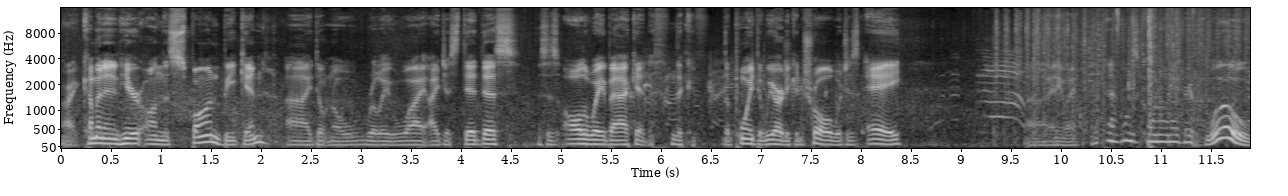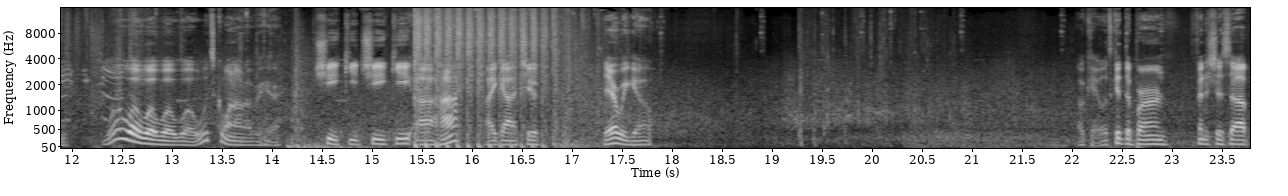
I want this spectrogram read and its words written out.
All right, coming in here on the spawn beacon. Uh, I don't know really why I just did this. This is all the way back at the, the point that we already control, which is A. Uh, anyway, what the hell is going on over here? Whoa! Whoa, whoa, whoa, whoa, whoa. What's going on over here? Cheeky, cheeky. Uh-huh. I got you. There we go. Okay, let's get the burn. Finish this up.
